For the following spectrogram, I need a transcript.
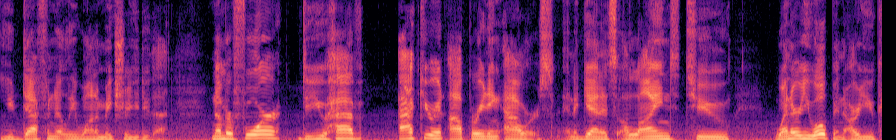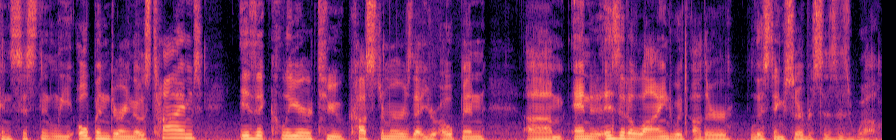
You definitely want to make sure you do that. Number four, do you have accurate operating hours? And again, it's aligned to when are you open? Are you consistently open during those times? is it clear to customers that you're open? Um, and is it aligned with other listing services as well?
